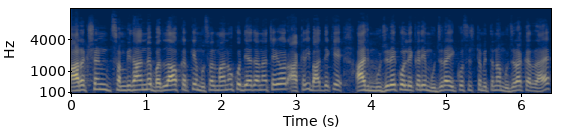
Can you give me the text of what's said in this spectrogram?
आरक्षण संविधान में बदलाव करके मुसलमानों को दिया जाना चाहिए। और आखिरी बात देखिए आज मुजरे को लेकर ये मुजरा इकोसिस्टम इतना मुजरा कर रहा है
